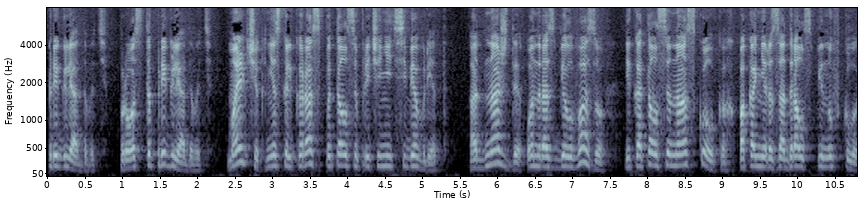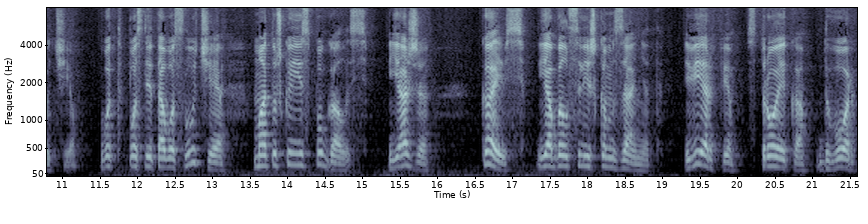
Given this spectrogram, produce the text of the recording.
приглядывать, просто приглядывать. Мальчик несколько раз пытался причинить себе вред. Однажды он разбил вазу и катался на осколках, пока не разодрал спину в клочья. Вот после того случая Матушка и испугалась. Я же... Каюсь, я был слишком занят. Верфи, стройка, двор.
